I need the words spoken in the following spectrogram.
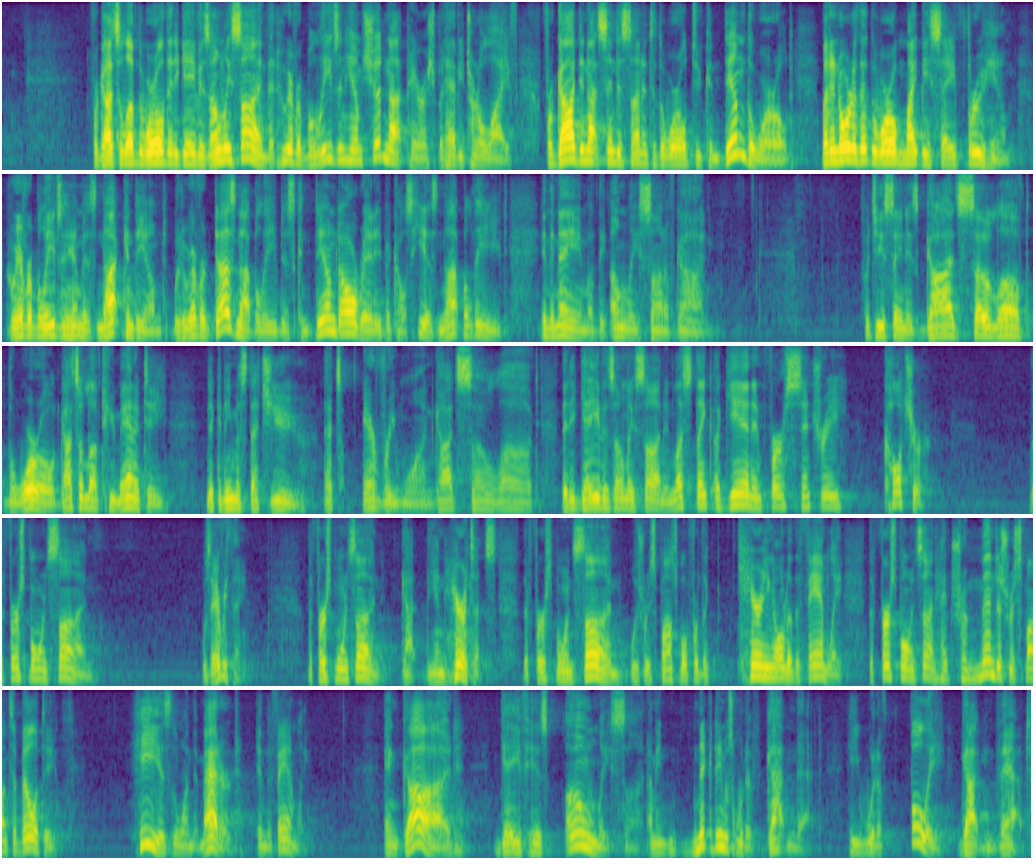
For God so loved the world that he gave his only son that whoever believes in him should not perish but have eternal life. For God did not send his son into the world to condemn the world, but in order that the world might be saved through him. Whoever believes in him is not condemned, but whoever does not believe is condemned already because he has not believed in the name of the only Son of God. So, what Jesus is saying is God so loved the world, God so loved humanity. Nicodemus, that's you. That's everyone. God so loved that he gave his only Son. And let's think again in first century culture. The firstborn son was everything. The firstborn son got the inheritance. The firstborn son was responsible for the carrying on of the family. The firstborn son had tremendous responsibility. He is the one that mattered in the family. And God gave his only son. I mean, Nicodemus would have gotten that. He would have fully gotten that.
